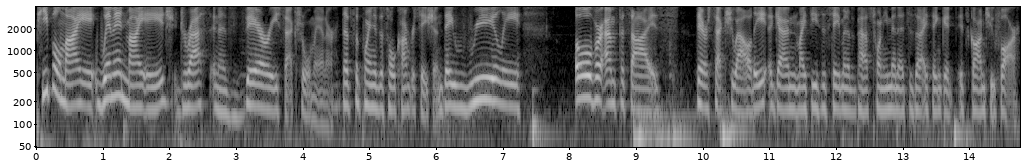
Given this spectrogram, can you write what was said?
people my women my age dress in a very sexual manner. That's the point of this whole conversation. They really overemphasize their sexuality. Again, my thesis statement of the past 20 minutes is that I think it, it's gone too far.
